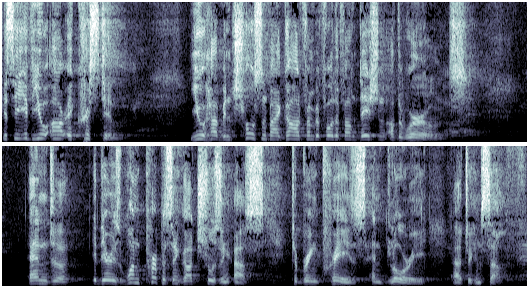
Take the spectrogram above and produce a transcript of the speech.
You see, if you are a Christian, you have been chosen by God from before the foundation of the world. And uh, there is one purpose in God choosing us to bring praise and glory uh, to Himself.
